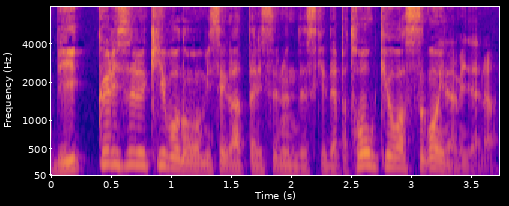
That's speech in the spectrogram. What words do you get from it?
びっくりする規模のお店があったりするんですけど、やっぱ東京はすごいな、みたいな。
